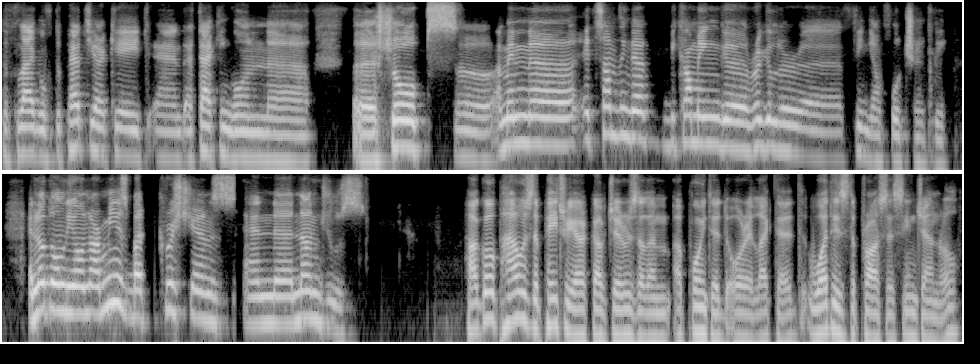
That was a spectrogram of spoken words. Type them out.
the flag of the patriarchate and attacking on uh, uh, shops. I mean, it's something that becoming a regular thing, unfortunately, and not only on Armenians but Christians and non-Jews. Hagop, how is the Patriarch of Jerusalem appointed or elected? What is the process in general?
